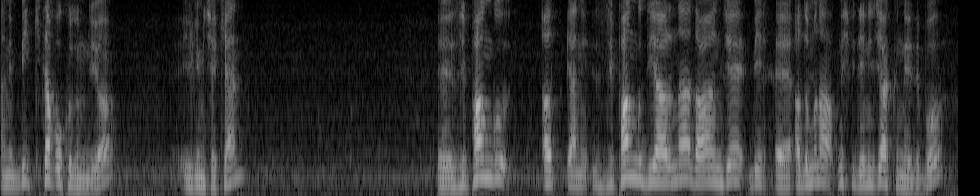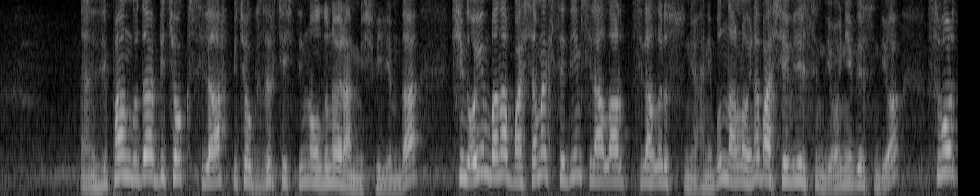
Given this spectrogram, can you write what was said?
hani bir kitap okudum diyor. ilgimi çeken. Eee, Zipangu ad- yani Zipangu diyarına daha önce bir e, adımını atmış bir denizci hakkındaydı bu. Yani Zipangu'da birçok silah, birçok zırh çeşidinin olduğunu öğrenmiş William da. Şimdi oyun bana başlamak istediğim silahlar silahları sunuyor. Hani bunlarla oyuna başlayabilirsin diyor, oynayabilirsin diyor. Sword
